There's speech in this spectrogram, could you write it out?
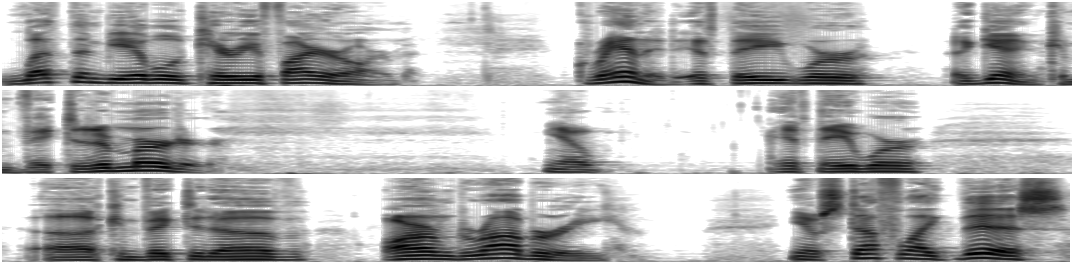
Let them be able to carry a firearm. Granted, if they were, again, convicted of murder, you know, if they were uh, convicted of armed robbery, you know, stuff like this,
